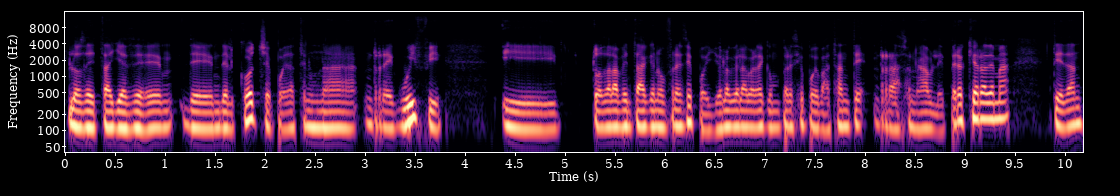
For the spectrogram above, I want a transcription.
los, detalles del coche, puedas tener una red wifi y todas las ventajas que nos ofrece, pues yo lo veo la verdad que un precio pues bastante razonable. Pero es que ahora además te dan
